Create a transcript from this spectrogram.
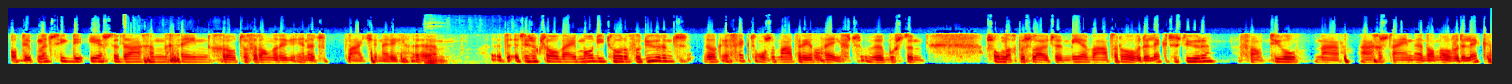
Op dit moment zie ik de eerste dagen geen grote verandering in het plaatje. Nee. Ja. Uh, het, het, is ook zo, wij monitoren voortdurend welk effect onze maatregel heeft. We moesten zondag besluiten meer water over de lek te sturen. Van Tiel naar Agestein en dan over de lek.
